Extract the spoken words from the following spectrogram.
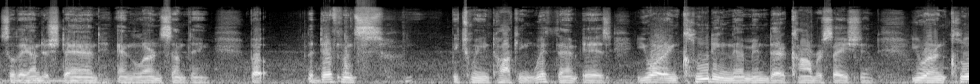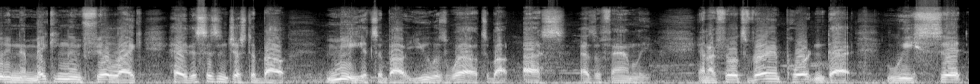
so they understand and learn something. But the difference between talking with them is you are including them in their conversation. You are including them, making them feel like, hey, this isn't just about me, it's about you as well. It's about us as a family. And I feel it's very important that we sit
